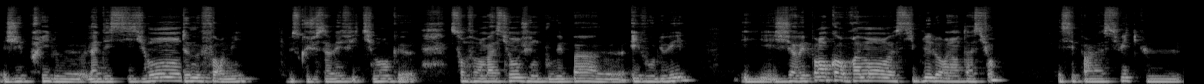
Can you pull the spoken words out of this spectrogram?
j'ai pris la décision de me former parce que je savais effectivement que sans formation, je ne pouvais pas euh, évoluer et j'avais pas encore vraiment euh, ciblé l'orientation. Et c'est par la suite que,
